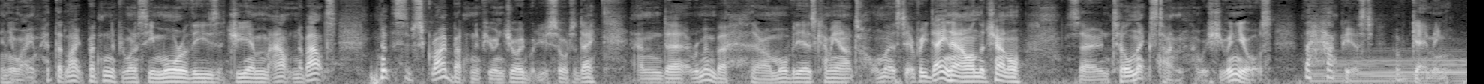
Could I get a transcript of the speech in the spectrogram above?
Anyway, hit that like button if you want to see more of these GM out and abouts. Hit the subscribe button if you enjoyed what you saw today. And uh, remember, there are more videos coming out almost every day now on the channel. So until next time, I wish you and yours the happiest of gaming.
